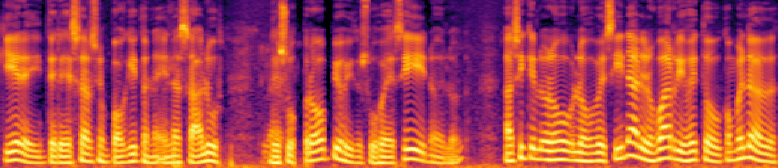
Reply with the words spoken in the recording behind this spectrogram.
quiere interesarse un poquito en, en la salud claro. de sus propios y de sus vecinos. De los, así que los, los, vecinales, los barrios, esto, como es la,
